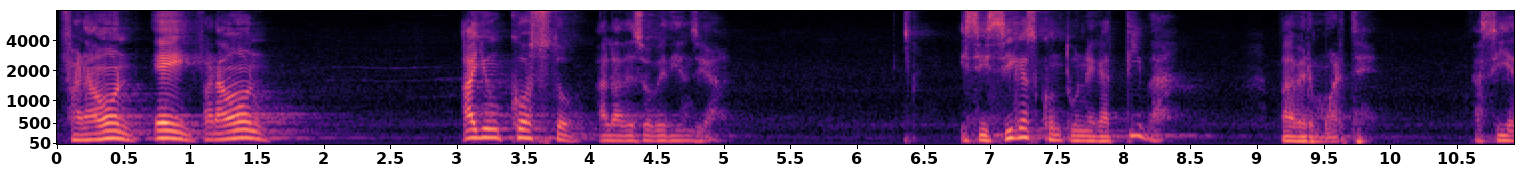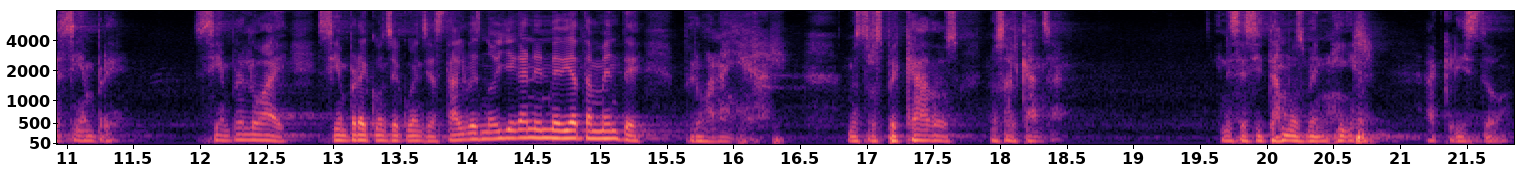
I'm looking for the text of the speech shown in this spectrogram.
Faraón, hey, Faraón, hay un costo a la desobediencia. Y si sigues con tu negativa, va a haber muerte. Así es siempre. Siempre lo hay. Siempre hay consecuencias. Tal vez no llegan inmediatamente, pero van a llegar. Nuestros pecados nos alcanzan. Y necesitamos venir a Cristo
